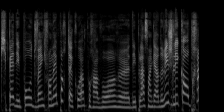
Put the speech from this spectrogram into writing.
qui paient des pots de vin, qui font n'importe quoi pour avoir euh, des places en garderie. Je les comprends,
